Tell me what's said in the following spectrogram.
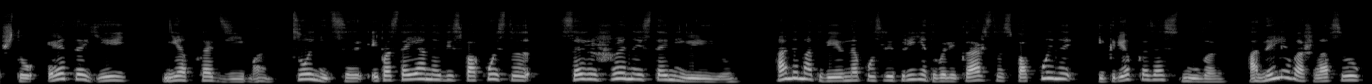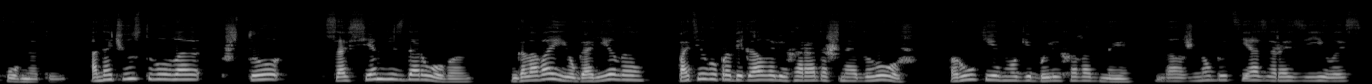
что это ей необходимо. Сонница и постоянное беспокойство совершенно истомили ее. Анна Матвеевна после принятого лекарства спокойно и крепко заснула, а Нелли вошла в свою комнату. Она чувствовала, что совсем нездорова. Голова ее горела, по телу пробегала лихорадочная дрожь, руки и ноги были холодны. «Должно быть, я заразилась»,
